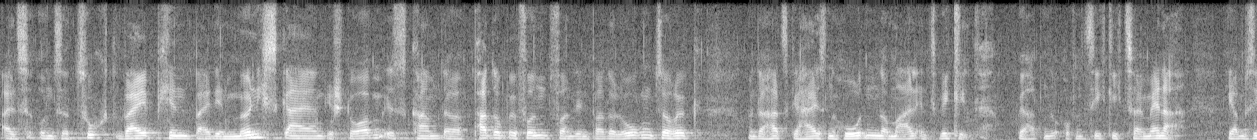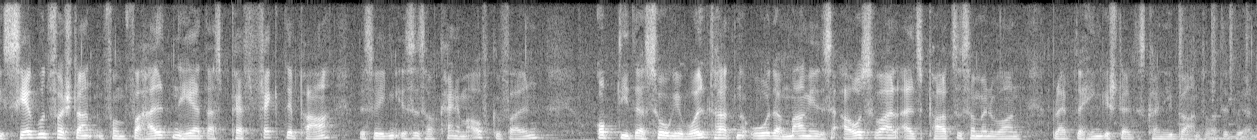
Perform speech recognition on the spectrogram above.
Als unser Zuchtweibchen bei den Mönchsgeiern gestorben ist, kam der Pathobefund von den Pathologen zurück und da hat es geheißen, Hoden normal entwickelt. Wir hatten offensichtlich zwei Männer. Die haben sich sehr gut verstanden, vom Verhalten her das perfekte Paar. Deswegen ist es auch keinem aufgefallen. Ob die das so gewollt hatten oder mangels Auswahl als Paar zusammen waren, bleibt dahingestellt. Das kann nie beantwortet werden.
